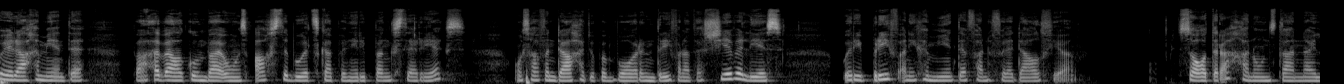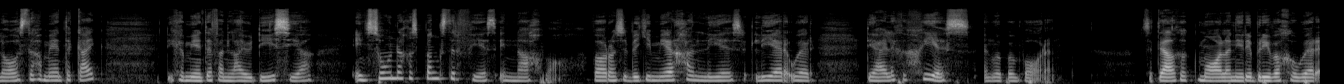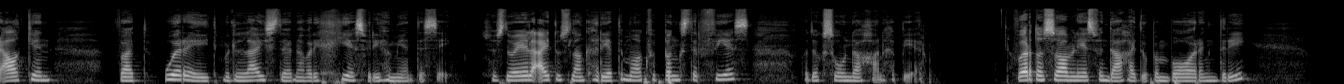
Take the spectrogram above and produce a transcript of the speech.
Goeiedag gemeente. Baie welkom by ons 8ste boodskap in hierdie Pinksterreeks. Ons gaan vandag uit Openbaring 3 vanaf vers 7 lees oor die brief aan die gemeente van Philadelphia. Saterdag gaan ons dan na die laaste gemeente kyk, die gemeente van Laodicea, en Sondag is Pinksterfees en nagmaal, waar ons 'n bietjie meer gaan lees leer oor die Heilige Gees in Openbaring. Ons het elke maal in hierdie briewe gehoor, elkeen wat ore het, moet luister na wat die Gees vir die gemeente sê. Soos nou julle uit ons lank gereed te maak vir Pinksterfees wat ook Sondag gaan gebeur. Voordat ons saam lees vandag uit Openbaring 3,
